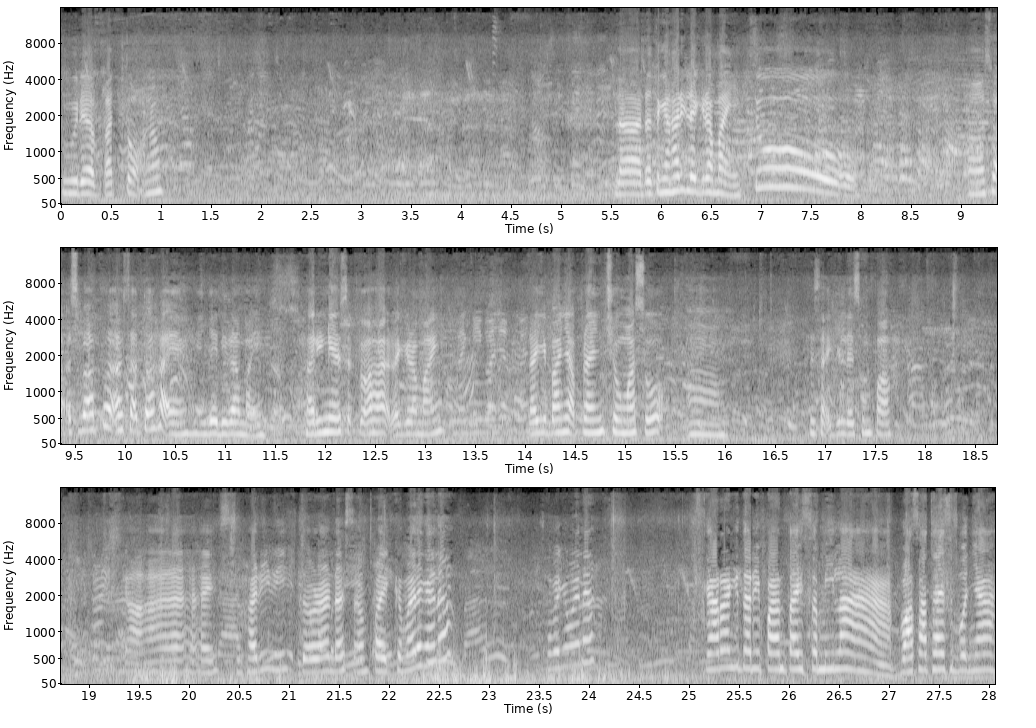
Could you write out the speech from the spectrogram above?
Tu dia patok tu. Lah, dah tengah hari lagi ramai. Tu. Uh, sebab, sebab apa uh, Sabtu Ahad eh yang jadi ramai. Hari ni Sabtu Ahad lagi ramai. Lagi banyak Lagi banyak pelancong masuk. Hmm. Kesat gila sumpah. Guys, so hari ni kita orang dah sampai ke mana kan? Sampai ke mana? Sekarang kita di Pantai Semila. Bahasa saya sebutnya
